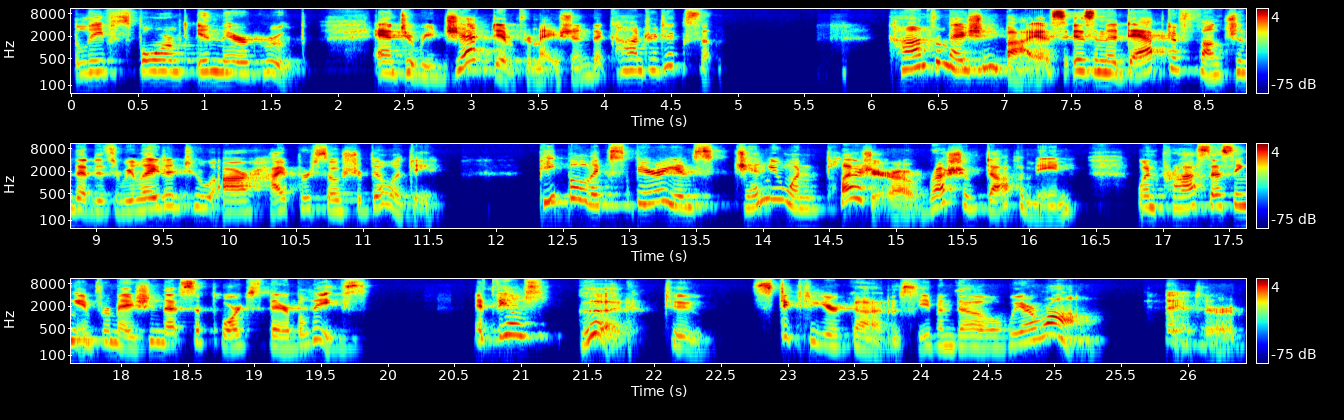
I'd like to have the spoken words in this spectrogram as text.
beliefs formed in their group, and to reject information that contradicts them. Confirmation bias is an adaptive function that is related to our hypersociability. People experience genuine pleasure, a rush of dopamine, when processing information that supports their beliefs. It feels good to stick to your guns, even though we are wrong, they observe.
